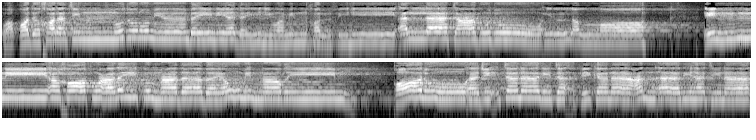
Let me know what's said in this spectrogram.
وقد خلت النذر من بين يديه ومن خلفه ألا تعبدوا إلا الله. إني أخاف عليكم عذاب يوم عظيم. قالوا أجئتنا لتأفكنا عن آلهتنا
